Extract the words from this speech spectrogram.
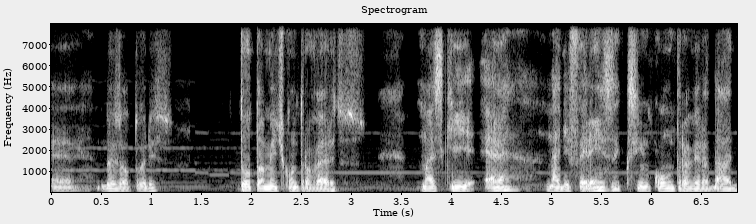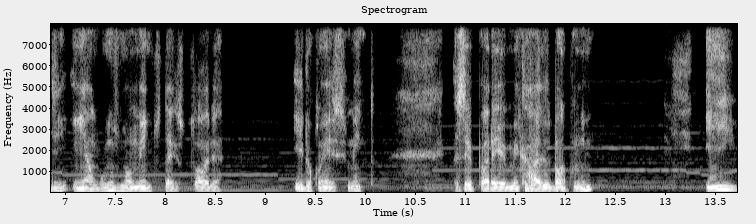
é, dois autores totalmente controversos, mas que é na diferença que se encontra a verdade em alguns momentos da história e do conhecimento. Eu separei o Mikhail Bakunin e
